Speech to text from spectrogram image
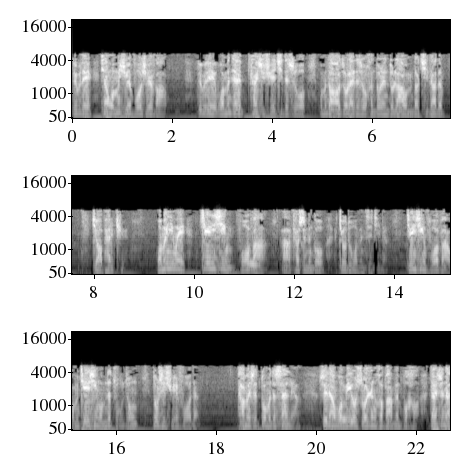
对不对？像我们学佛学法，对不对？我们在开始学习的时候，我们到澳洲来的时候，很多人都拉我们到其他的教派去。我们因为坚信佛法啊，它是能够救度我们自己的。坚信佛法，我们坚信我们的祖宗都是学佛的。他们是多么的善良。虽然我没有说任何法门不好，但是呢，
